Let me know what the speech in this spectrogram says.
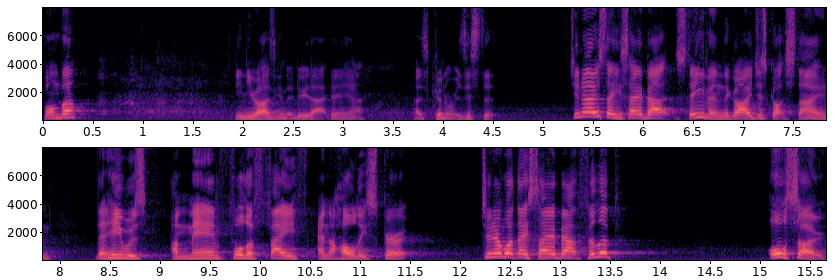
Bomba. You knew I was going to do that, didn't you? I just couldn't resist it. Do you notice they say about Stephen, the guy who just got stoned, that he was a man full of faith and the Holy Spirit? Do you know what they say about Philip? Also,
